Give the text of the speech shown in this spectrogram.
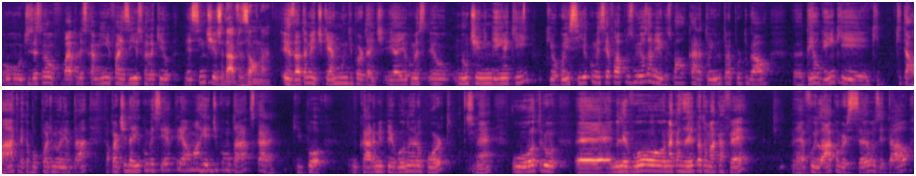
um. dizer assim, não, vai por esse caminho, faz isso, faz aquilo. Nesse sentido. Te dá a visão, né? Exatamente, que é muito importante. E aí eu comecei, eu não tinha ninguém aqui que eu conhecia, comecei a falar para os meus amigos, "Bah, cara, tô indo para Portugal, eh, tem alguém que, que, que tá lá, que daqui a pouco pode me orientar. A partir daí comecei a criar uma rede de contatos, cara, que, pô, um cara me pegou no aeroporto, né? O outro eh, me levou na casa dele para tomar café, né? Fui lá, conversamos e tal.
